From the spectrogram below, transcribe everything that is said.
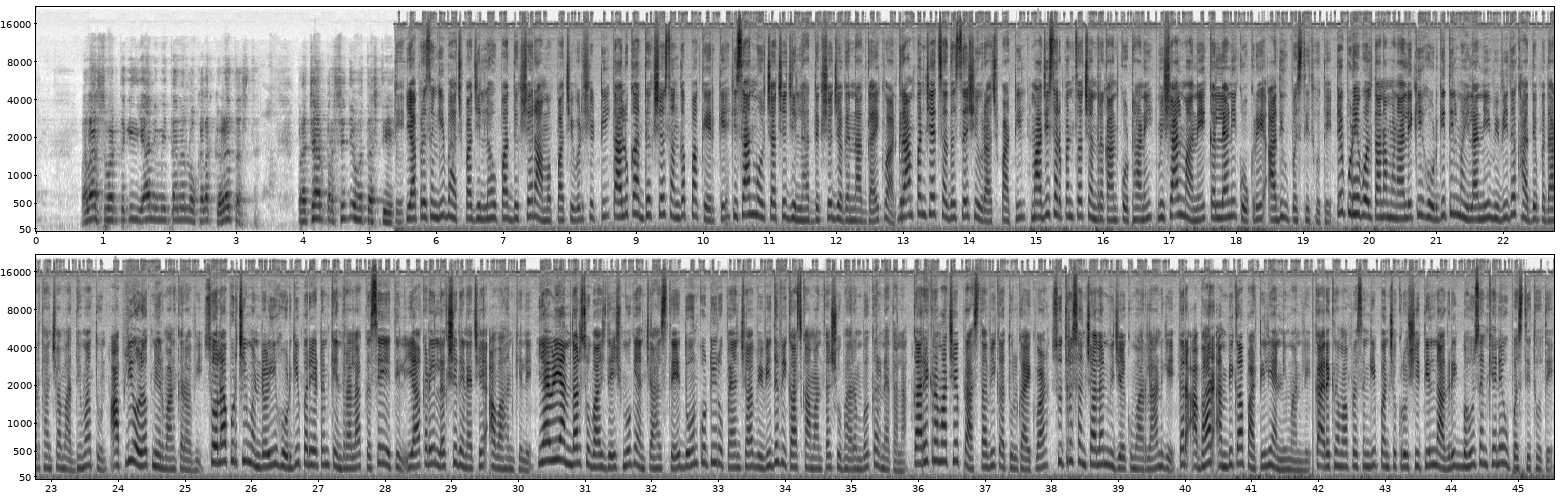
मला असं वाटतं की या निमित्तानं लोकांना कळत असतं. प्रचार प्रसिद्धी होत असते. या प्रसंगी भाजपा जिल्हा उपाध्यक्ष रामप्पा चिवडशेट्टी तालुका अध्यक्ष संगप्पा केरके किसान मोर्चाचे जिल्हाध्यक्ष जगन्नाथ गायकवाड ग्रामपंचायत सदस्य शिवराज पाटील माजी सरपंच चंद्रकांत कोठाणे विशाल माने कल्याणी कोकरे आदी उपस्थित होते. ते पुढे बोलताना म्हणाले की होडगीतील महिलांनी विविध खाद्यपदार्थांच्या माध्यमातून आपली ओळख निर्माण करावी. सोलापूरची मंडळी होडगी पर्यटन केंद्राला कसे येतील याकडे लक्ष देण्याचे आवाहन केले. यावेळी आमदार सुभाष देशमुख यांच्या हस्ते दोन कोटी रुपयांच्या विविध विविध विकास कामांचा शुभारंभ करण्यात आला. कार्यक्रमाचे प्रास्ताविक अतुल गायकवाड सूत्रसंचालन विजयकुमार लांडगे तर आभार अंबिका पाटील यांनी मानले. कार्यक्रमाप्रसंगी पंचक्रोशीतील नागरिक बहुसंख्येने उपस्थित होते.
